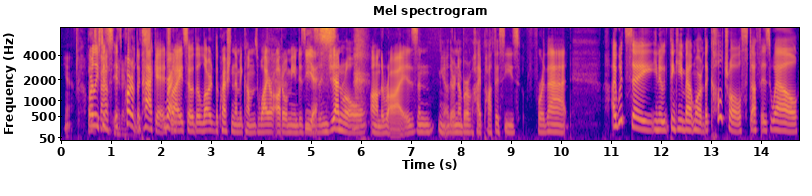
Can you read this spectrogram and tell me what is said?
Yeah. or at least it's, it's part of the it's, package, right. right. So the large, the question then becomes why are autoimmune diseases yes. in general on the rise? And you know there are a number of hypotheses for that. I would say, you know, thinking about more of the cultural stuff as well.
